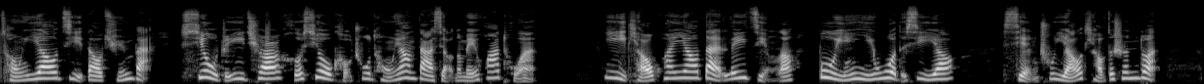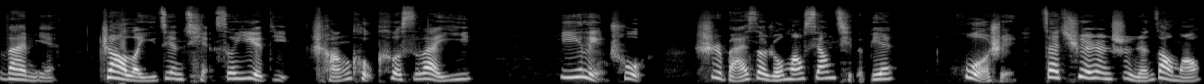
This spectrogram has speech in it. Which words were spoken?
从腰际到裙摆，绣着一圈和袖口处同样大小的梅花图案。一条宽腰带勒紧了不盈一握的细腰，显出窈窕的身段。外面。罩了一件浅色叶地长口克丝外衣，衣领处是白色绒毛镶起的边。祸水在确认是人造毛，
